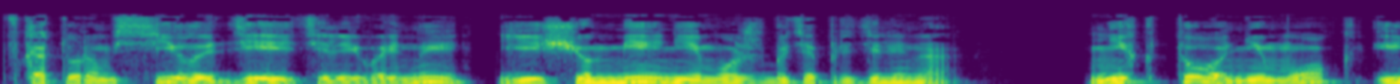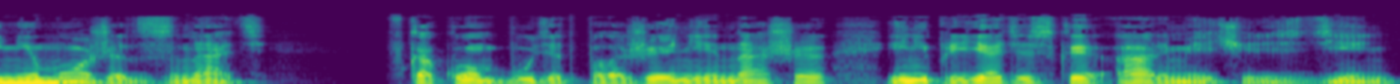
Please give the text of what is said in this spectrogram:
в котором сила деятелей войны еще менее может быть определена. Никто не мог и не может знать, в каком будет положении наша и неприятельская армия через день,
